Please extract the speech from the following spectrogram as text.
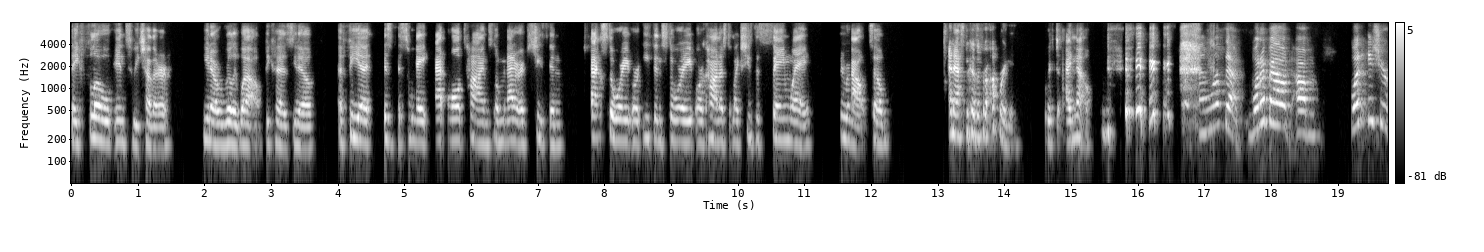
they flow into each other you know, really well because, you know, Afia is this way at all times, no matter if she's in Jack's story or Ethan's story or Connor's, like she's the same way throughout. So, and that's because of her upbringing, which I know. I love that. What about um what is your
